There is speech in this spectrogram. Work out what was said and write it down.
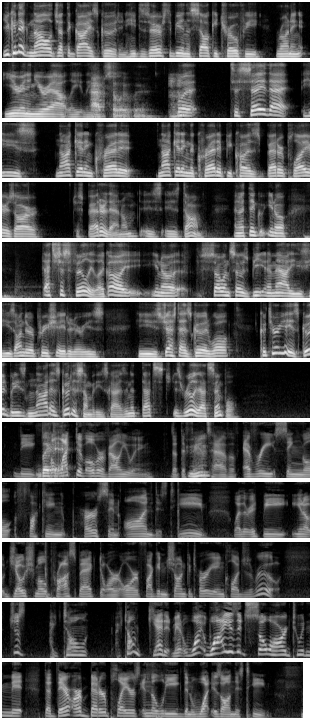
you can acknowledge that the guy's good and he deserves to be in the Selke Trophy running year in and year out lately. Absolutely. Mm-hmm. But to say that he's not getting credit, not getting the credit because better players are just better than him is is dumb. And I think you know that's just Philly. Like, oh, you know, so and so's beating him out. He's he's underappreciated or he's he's just as good. Well, Couturier is good, but he's not as good as some of these guys, and it, that's is really that simple. The Like- uh, collective overvaluing that the fans mm-hmm. have of every single fucking person on this team, whether it be you know Joe Schmo prospect or or fucking Sean Couturier and Claude Giroux, just I don't. I don't get it, man. Why why is it so hard to admit that there are better players in the league than what is on this team?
